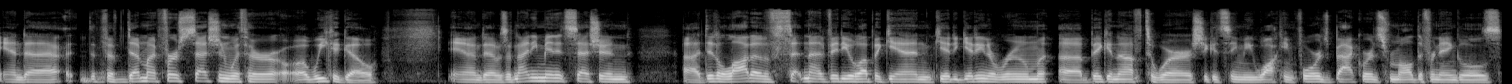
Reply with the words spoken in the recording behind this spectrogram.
And uh, I've done my first session with her a week ago and it was a 90 minute session. Uh, did a lot of setting that video up again, get, getting a room uh, big enough to where she could see me walking forwards, backwards from all different angles,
